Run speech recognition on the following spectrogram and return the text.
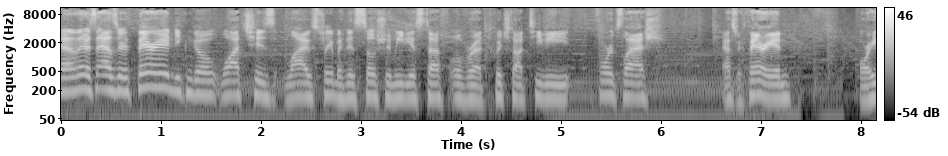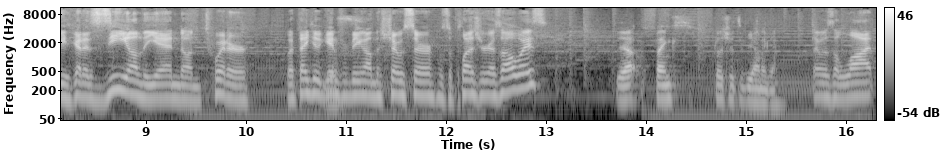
And there's Azortharion. You can go watch his live stream and his social media stuff over at twitch.tv forward slash Azortharion or he's got a Z on the end on Twitter. But thank you again yes. for being on the show, sir. It was a pleasure as always. Yeah, thanks. Pleasure to be on again. That was a lot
